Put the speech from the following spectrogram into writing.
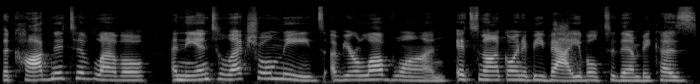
the cognitive level and the intellectual needs of your loved one, it's not going to be valuable to them because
